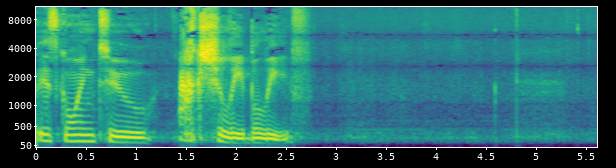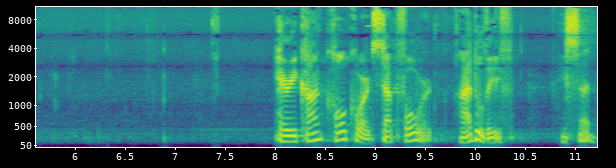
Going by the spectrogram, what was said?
Is going to actually believe? Harry Colcord stepped forward. I believe, he said.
